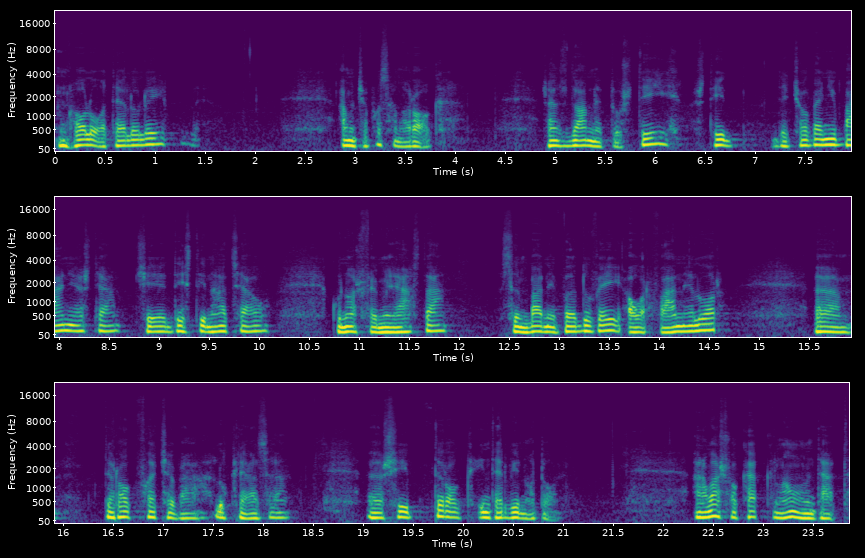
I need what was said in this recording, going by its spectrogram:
în holul hotelului, am început să mă rog. Și am zis, Doamne, Tu știi, știi de ce au venit banii ăștia, ce destinație au, cunoști femeia asta, sunt banii văduvei, a orfanelor, Ehm, te rog, fă ceva, lucrează ehm, și te rog, intervină tu. Am rămas șocat când la un moment dat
